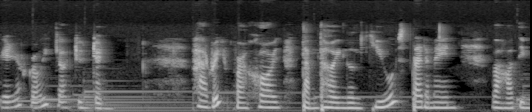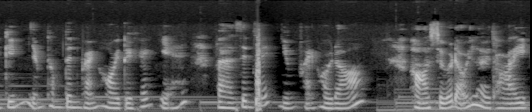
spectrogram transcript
gây rắc rối cho chương trình. Harris và Kors tạm thời ngừng chiếu Spider-Man và họ tìm kiếm những thông tin phản hồi từ khán giả và xem xét những phản hồi đó. Họ sửa đổi lời thoại,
